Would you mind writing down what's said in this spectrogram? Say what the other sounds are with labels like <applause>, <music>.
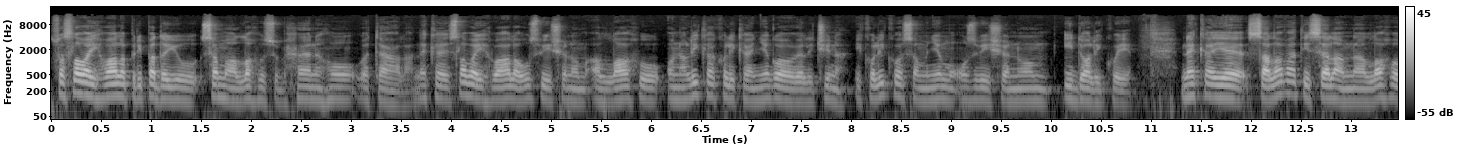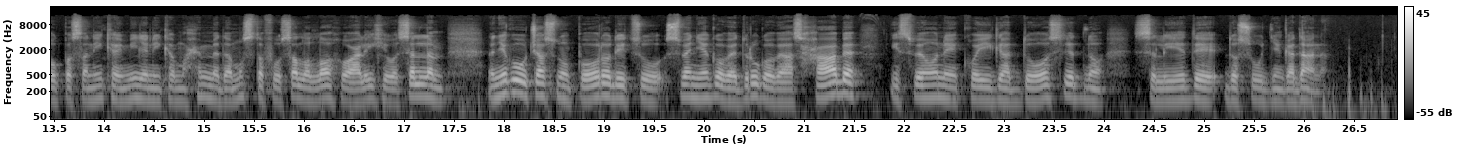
Sva slava i hvala pripadaju samo Allahu subhanahu wa ta'ala. Neka je slava i hvala uzvišenom Allahu onalika kolika je njegova veličina i koliko sam njemu uzvišenom i dolikuje. Neka je salavat i selam na Allahovog poslanika i miljenika Muhammeda Mustafa sallallahu alaihi wa sallam, na njegovu časnu porodicu, sve njegove drugove ashabe i sve one koji ga dosljedno slijede do sudnjega dana.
